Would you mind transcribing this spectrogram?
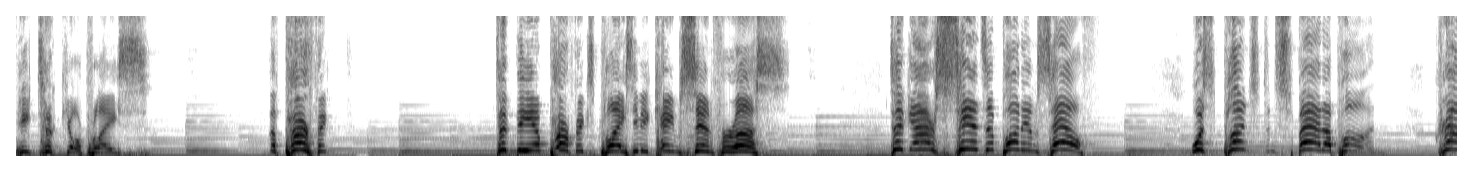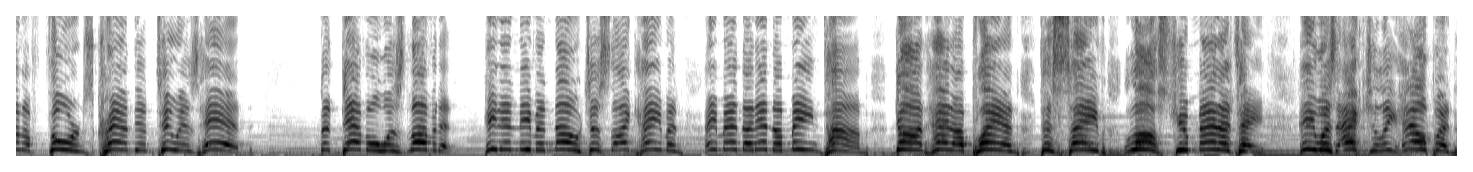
He took your place. The perfect took the imperfect's place. He became sin for us. Took our sins upon himself. Was punched and spat upon. Crown of thorns crammed into his head. The devil was loving it. He didn't even know, just like Haman, amen, that in the meantime, God had a plan to save lost humanity. He was actually helping,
